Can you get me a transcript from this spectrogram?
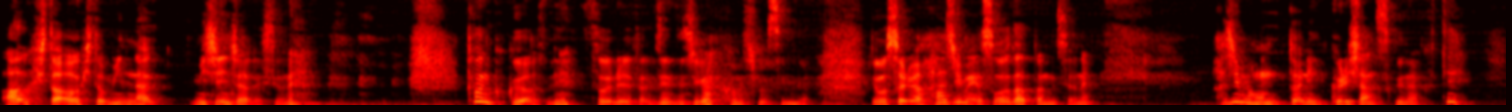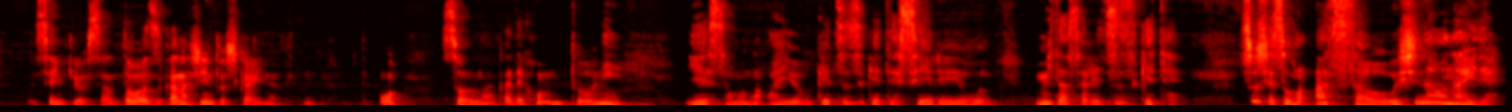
会う人会う人みんな未信者ですよね。韓国はね、それとは全然違うかもしれませんが、でもそれは初めそうだったんですよね。初め本当にクリスチャン少なくて、宣教師さんとわずかな信徒しかいなくて、もその中で本当にイエス様の愛を受け続けて、精霊を満たされ続けて、そしてその暑さを失わないで、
